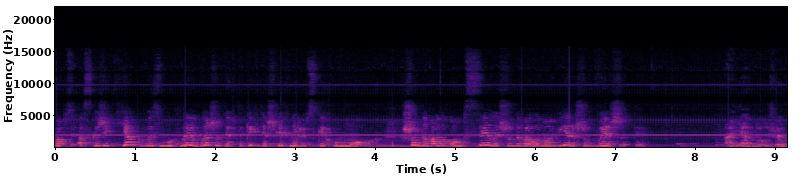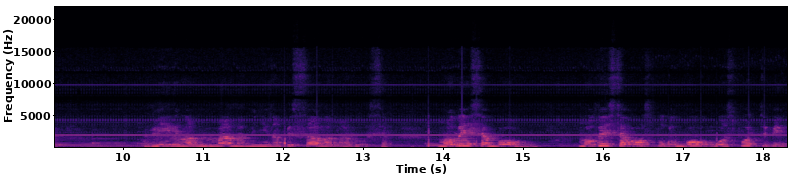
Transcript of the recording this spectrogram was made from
Бабці, а скажіть, як ви змогли вижити в таких тяжких нелюдських умовах? Що давало вам сили, що давало вам віри, щоб вижити? А я дуже вірила, мама мені написала Маруся, молися Богу, молися Господу Богу, Господь тобі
